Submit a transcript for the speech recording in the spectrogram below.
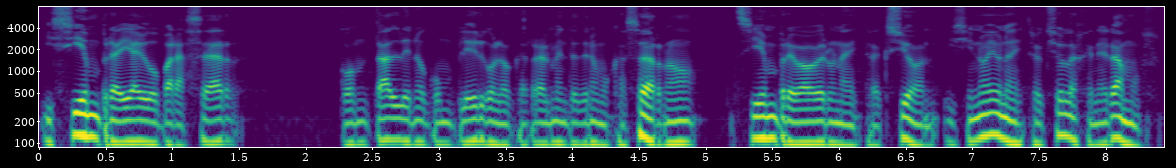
y siempre hay algo para hacer con tal de no cumplir con lo que realmente tenemos que hacer, ¿no? siempre va a haber una distracción. Y si no hay una distracción, la generamos.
